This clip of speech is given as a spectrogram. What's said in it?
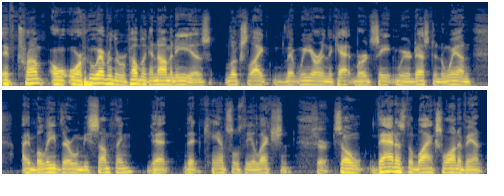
if Trump or, or, whoever the Republican nominee is looks like that we are in the catbird seat and we are destined to win, I believe there will be something that that cancels the election. Sure. So that is the black swan event.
